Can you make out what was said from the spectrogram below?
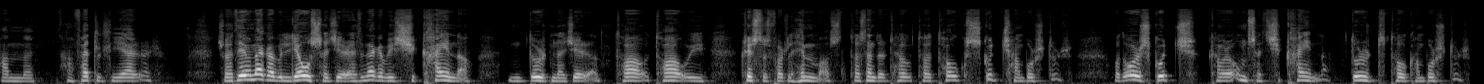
han, han fettel til gjerrar. Så det er nekka vi ljósa gera, det er nekka vi shikaina durdna gera. Ta ta við Kristus for til himmels. Ta stendur ta ta tog skudj han burstur. Og orð skudj kan være omsett shikaina, durd tog han burstur.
